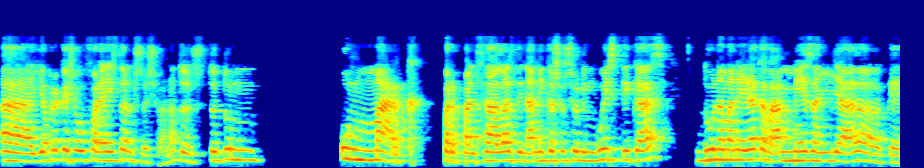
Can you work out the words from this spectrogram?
eh, jo crec que això ofereix doncs, això, no? tot, tot un, un marc per pensar les dinàmiques sociolingüístiques d'una manera que va més enllà del que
